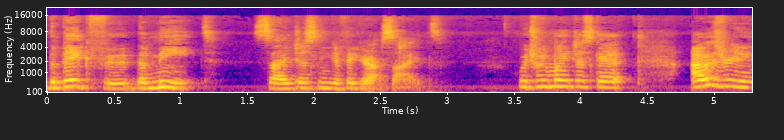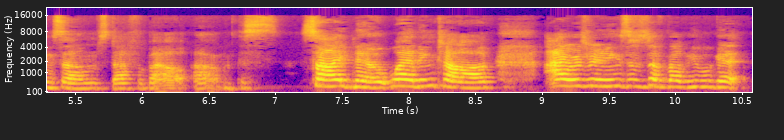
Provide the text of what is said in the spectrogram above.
The big food, the meat. So I just need to figure out sides. Which we might just get. I was reading some stuff about um this side note, wedding talk. I was reading some stuff about people get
